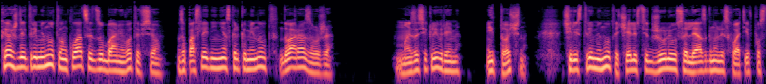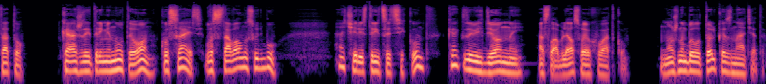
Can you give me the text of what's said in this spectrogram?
Каждые три минуты он клацает зубами, вот и все. За последние несколько минут два раза уже». Мы засекли время. И точно. Через три минуты челюсти Джулиуса лязгнули, схватив пустоту. Каждые три минуты он, кусаясь, восставал на судьбу. А через тридцать секунд как заведенный, ослаблял свою хватку. Нужно было только знать это.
